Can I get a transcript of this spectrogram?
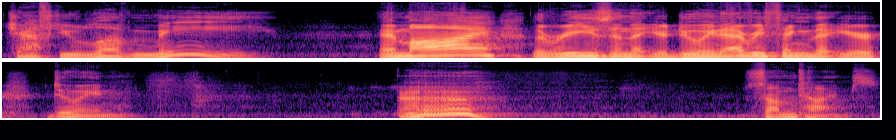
Jeff, you love me. Am I the reason that you're doing everything that you're doing? Uh, sometimes.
